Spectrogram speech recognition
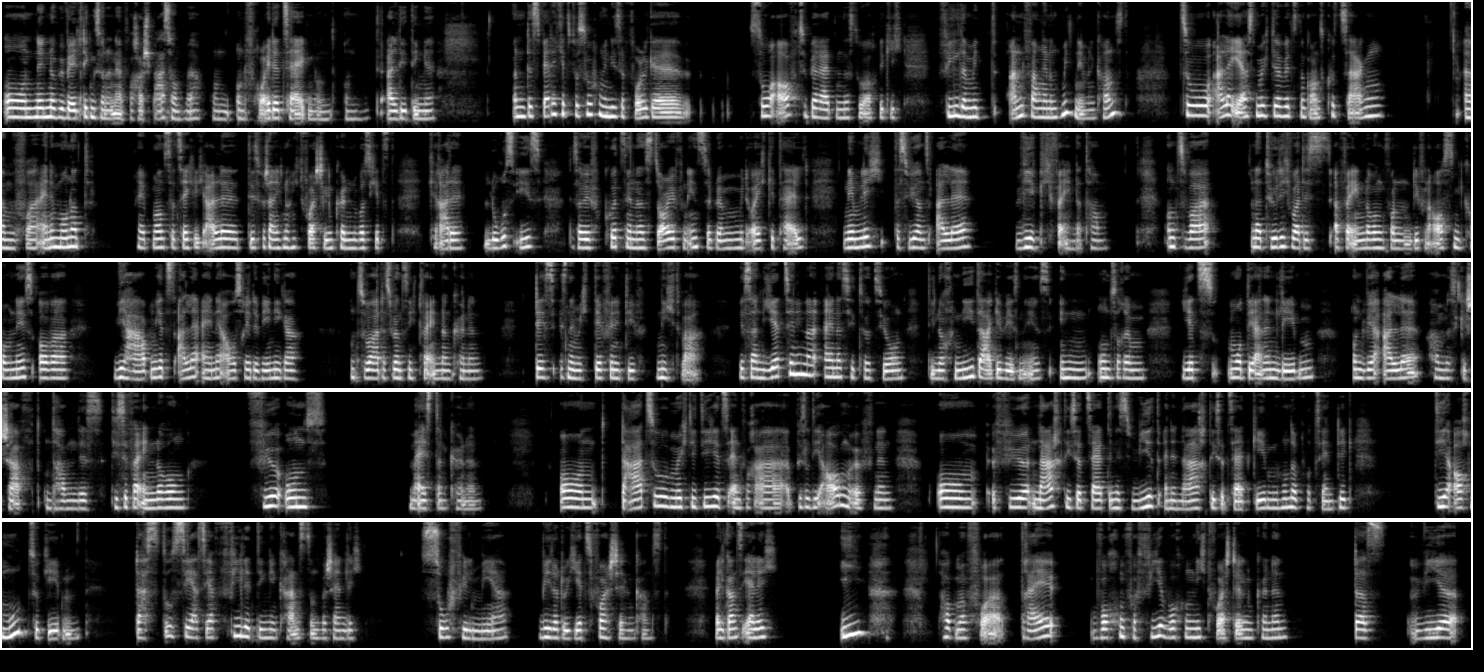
und nicht nur bewältigen, sondern einfach auch Spaß haben ja? und, und Freude zeigen und, und all die Dinge. Und das werde ich jetzt versuchen in dieser Folge so aufzubereiten, dass du auch wirklich viel damit anfangen und mitnehmen kannst. Zuallererst möchte ich aber jetzt noch ganz kurz sagen, ähm, vor einem Monat hätten wir uns tatsächlich alle das wahrscheinlich noch nicht vorstellen können, was jetzt gerade los ist, das habe ich vor kurzem in einer Story von Instagram mit euch geteilt, nämlich, dass wir uns alle wirklich verändert haben. Und zwar, natürlich war das eine Veränderung von, die von außen gekommen ist, aber wir haben jetzt alle eine Ausrede weniger. Und zwar, dass wir uns nicht verändern können. Das ist nämlich definitiv nicht wahr. Wir sind jetzt in einer Situation, die noch nie da gewesen ist in unserem jetzt modernen Leben und wir alle haben es geschafft und haben das, diese Veränderung für uns meistern können. Und dazu möchte ich dir jetzt einfach auch ein bisschen die Augen öffnen, um für nach dieser Zeit, denn es wird eine nach dieser Zeit geben, hundertprozentig, dir auch Mut zu geben, dass du sehr, sehr viele Dinge kannst und wahrscheinlich so viel mehr, wie du jetzt vorstellen kannst. Weil ganz ehrlich, ich habe mir vor drei Wochen, vor vier Wochen nicht vorstellen können, dass wir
